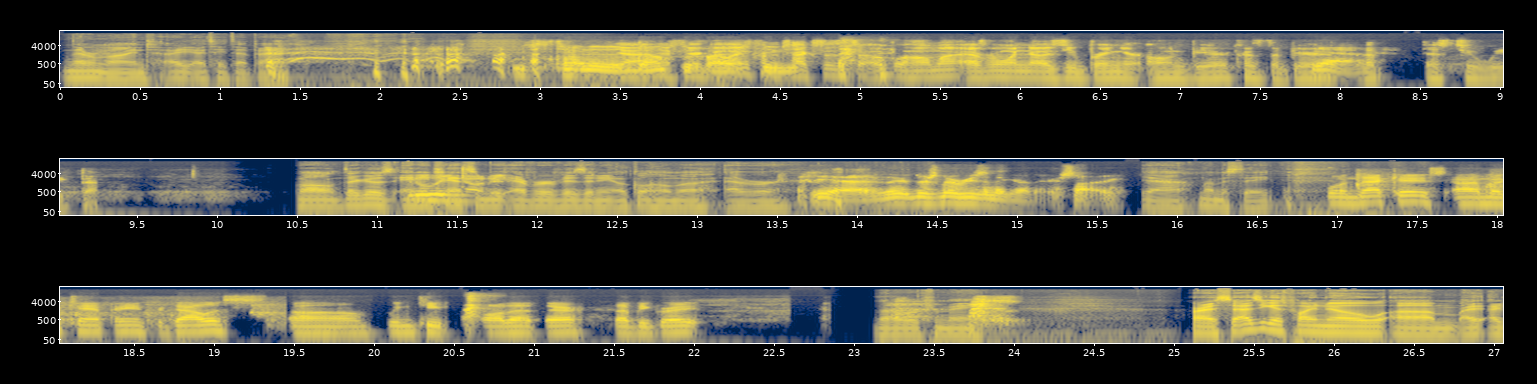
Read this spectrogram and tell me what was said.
never mind. I, I take that back. You started a Yeah, if you're going from Texas to Oklahoma, everyone knows you bring your own beer because the beer Yeah. that is too weak there. Well, there goes any Duly chance of me ever visiting Oklahoma ever. Yeah, there, there's no reason to go there. Sorry. Yeah, my mistake. Well, in that case, I'm a campaign for Dallas. Um, we can keep all that there. That'd be great. That'll work for me. All right. So as you guys probably know, um, I, I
